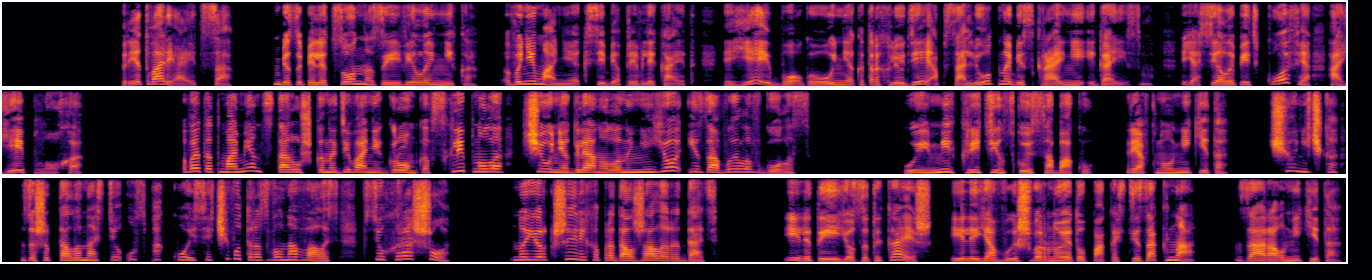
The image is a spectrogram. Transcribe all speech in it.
«Притворяется», — безапелляционно заявила Ника внимание к себе привлекает. Ей-богу, у некоторых людей абсолютно бескрайний эгоизм. Я села пить кофе, а ей плохо. В этот момент старушка на диване громко всхлипнула, Чуня глянула на нее и завыла в голос. «Уйми кретинскую собаку!» — рявкнул Никита. «Чунечка!» — зашептала Настя. «Успокойся, чего ты разволновалась? Все хорошо!» Но Йоркшириха продолжала рыдать. Или ты ее затыкаешь, или я вышвырну эту пакость из окна!» — заорал Никита.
